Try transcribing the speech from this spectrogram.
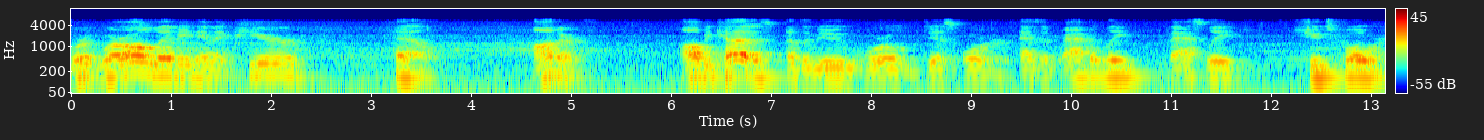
We're, we're all living in a pure hell on earth. All because of the New World Disorder as it rapidly, vastly shoots forward,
